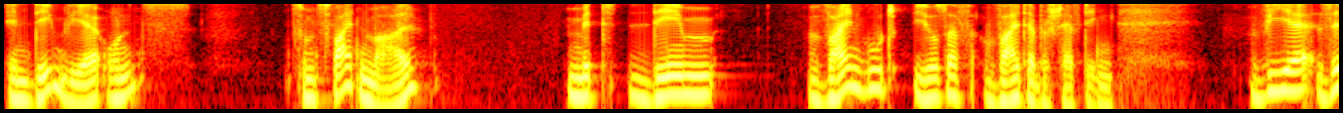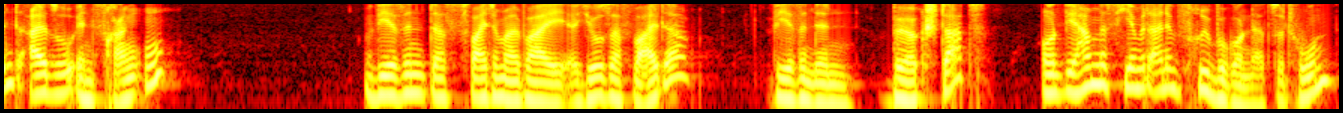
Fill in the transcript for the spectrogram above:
indem wir uns zum zweiten Mal mit dem Weingut Josef Walter beschäftigen. Wir sind also in Franken. Wir sind das zweite Mal bei Josef Walter. Wir sind in Birkstadt. Und wir haben es hier mit einem Frühburgunder zu tun.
